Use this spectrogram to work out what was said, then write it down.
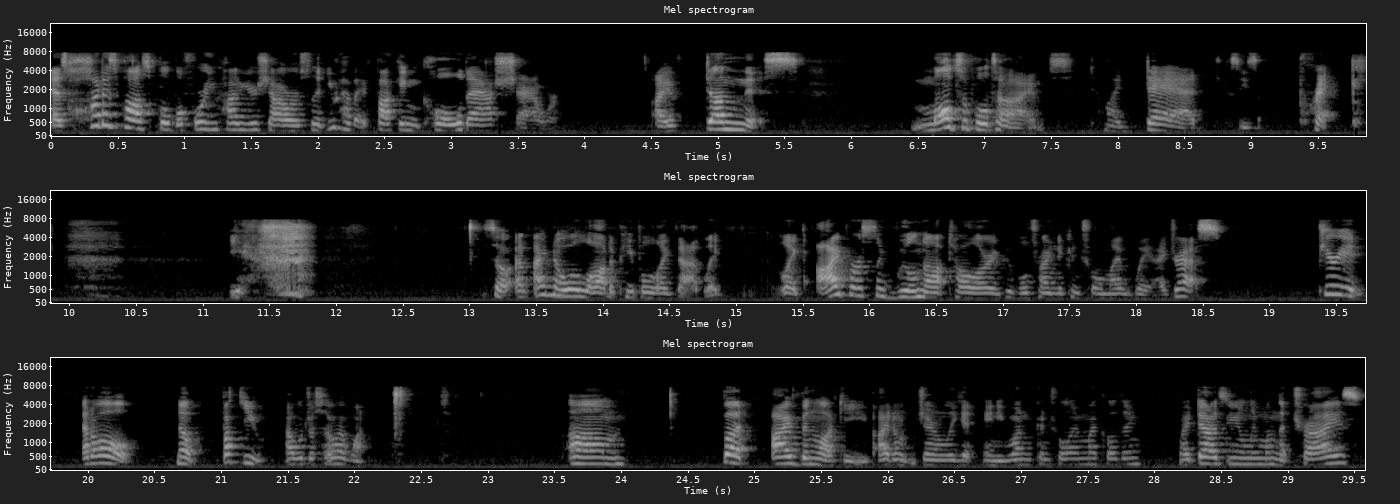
as hot as possible before you have your shower so that you have a fucking cold ass shower. I've done this multiple times to my dad because he's a prick. Yeah. So, and I know a lot of people like that. Like, like I personally will not tolerate people trying to control my way I dress. Period. At all. No, fuck you. I will dress how I want. Um, but I've been lucky. I don't generally get anyone controlling my clothing. My dad's the only one that tries,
